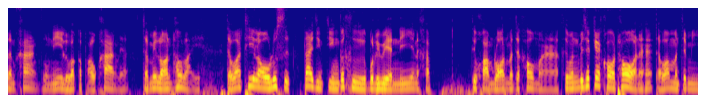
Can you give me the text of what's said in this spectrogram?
ด้านข้างตรงนี้ หรือว่ากระเป๋าข้างเนี่ยจะไม่ร้อนเท่าไหร่ แต่ว่าที่เรารู้สึกได้จริง ๆ ก็คือบริเวณนี้นะครับที่ความร้อนมันจะเข้ามา คือมันไม่ใช่แค่คอท่อนะฮะ แต่ว่ามันจะมี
